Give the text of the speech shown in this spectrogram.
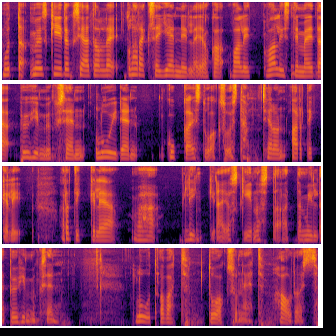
Mutta myös kiitoksia tuolle Lareksen Jennille, joka valisti meitä pyhimyksen luiden kukkaistuoksuista. Siellä on artikkeli, artikkeleja vähän linkkinä, jos kiinnostaa, että miltä pyhimyksen luut ovat tuoksuneet haudoissa.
